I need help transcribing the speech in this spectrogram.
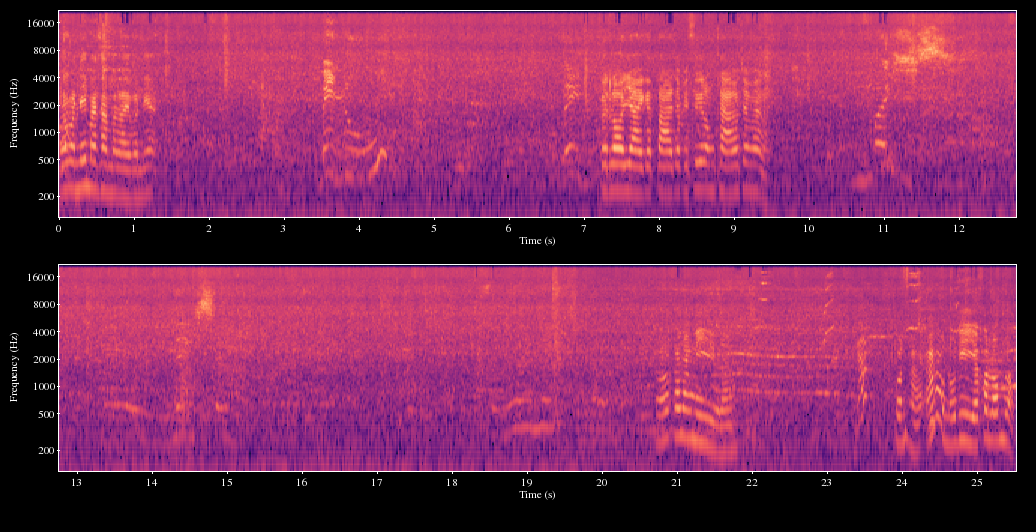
แล้ววันนี้มาทำอะไรวันเนี้ยไม่รู้ ไม่รู้ไปรอยายกับตาจะไปซื้อรองเท้าใช่ไหมล่ะไม่ไม่ใช่ อ๋อก็ยังมีอยู่นะคนหาย อ้าว หนูดีเดี๋ยวก็ล้มหรอก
